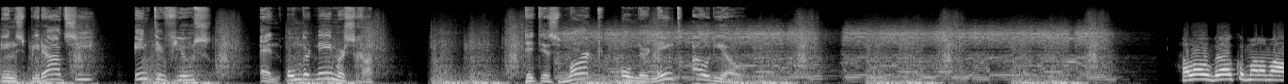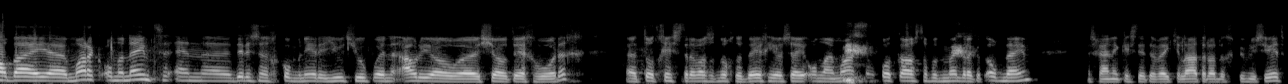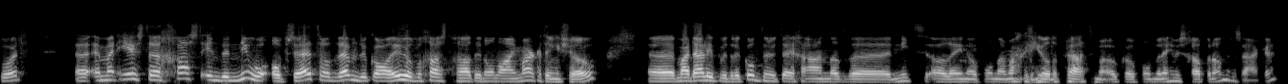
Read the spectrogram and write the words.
inspiratie, interviews en ondernemerschap. Dit is Mark Onderneemt Audio. Hallo, welkom allemaal bij eh, Mark Onderneemt. En eh, dit is een gecombineerde YouTube- en audio-show tegenwoordig. Eh, tot gisteren was het nog de DGOC Online Marketing Podcast op het moment dat ik het opneem. Waarschijnlijk is dit een weekje later dat het gepubliceerd wordt. Uh, en mijn eerste gast in de nieuwe opzet, want we hebben natuurlijk al heel veel gasten gehad in de Online Marketing Show. Uh, maar daar liepen we er continu tegenaan dat we niet alleen over online marketing wilden praten, maar ook over ondernemerschap en andere zaken.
